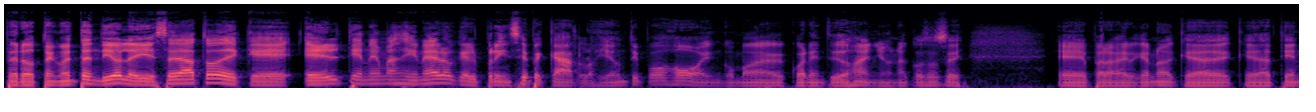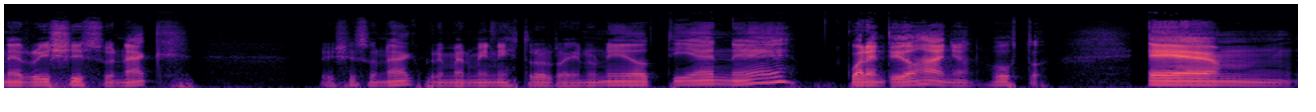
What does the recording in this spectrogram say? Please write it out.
Pero tengo entendido, leí ese dato de que él tiene más dinero que el príncipe Carlos. Y es un tipo joven, como de 42 años, una cosa así. Eh, para ver qué, edad, tiene Rishi Sunak. Rishi Sunak, primer ministro del Reino Unido, tiene 42 años, justo. Em,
